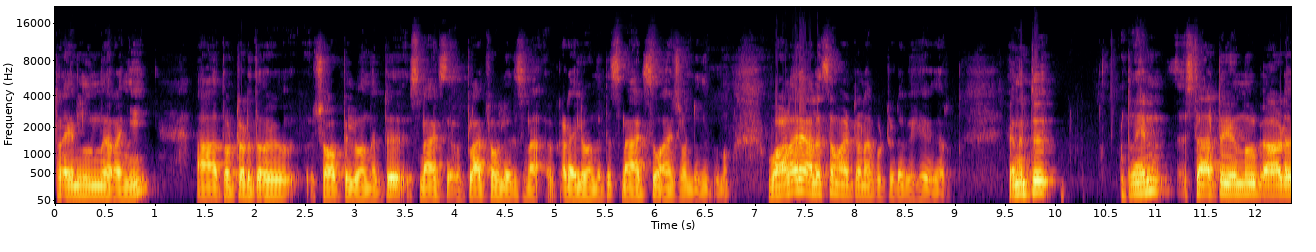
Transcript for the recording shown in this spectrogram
ട്രെയിനിൽ നിന്ന് ഇറങ്ങി തൊട്ടടുത്ത ഒരു ഷോപ്പിൽ വന്നിട്ട് സ്നാക്സ് പ്ലാറ്റ്ഫോമിൽ ഒരു സ്നാ കടയിൽ വന്നിട്ട് സ്നാക്സ് വാങ്ങിച്ചുകൊണ്ട് നിൽക്കുന്നു. വളരെ അലസമായിട്ടാണ് ആ കുട്ടിയുടെ ബിഹേവിയർ. എന്നിട്ട് ട്രെയിൻ സ്റ്റാർട്ട് ചെയ്യുന്നു ഗാർഡ്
